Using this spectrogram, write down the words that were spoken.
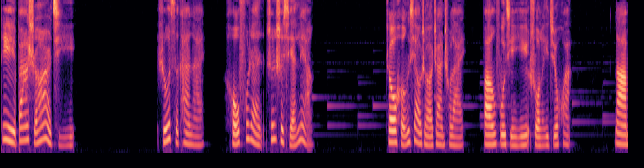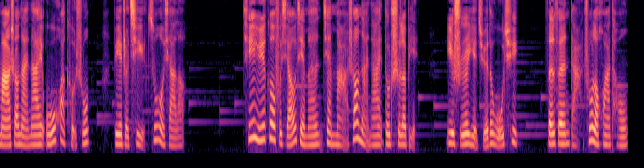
第八十二集。如此看来，侯夫人真是贤良。周恒笑着站出来，帮傅锦仪说了一句话。那马少奶奶无话可说，憋着气坐下了。其余各府小姐们见马少奶奶都吃了瘪，一时也觉得无趣，纷纷打住了话头。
